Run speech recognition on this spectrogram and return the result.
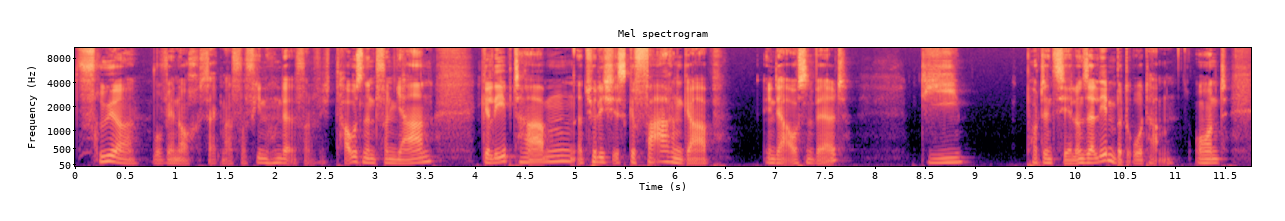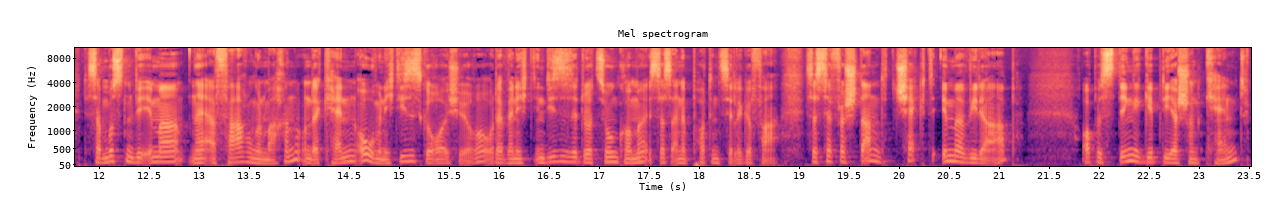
früher, wo wir noch, sag mal, vor vielen hundert, vor tausenden von Jahren gelebt haben, natürlich es Gefahren gab in der Außenwelt, die potenziell unser Leben bedroht haben. Und deshalb mussten wir immer ne, Erfahrungen machen und erkennen, oh, wenn ich dieses Geräusch höre oder wenn ich in diese Situation komme, ist das eine potenzielle Gefahr. Das heißt, der Verstand checkt immer wieder ab, ob es Dinge gibt, die er schon kennt,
